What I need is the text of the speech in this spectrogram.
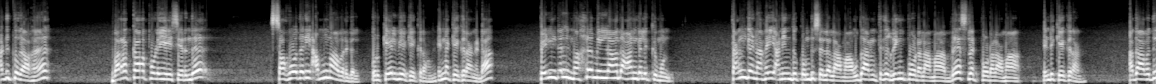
அடுத்ததாக வரக்கா புலையை சேர்ந்த சகோதரி அம்மா அவர்கள் ஒரு கேள்வியை கேட்கிறாங்க. என்ன கேட்கிறாங்கடா? பெண்கள் மகரம் இல்லாத ஆண்களுக்கு முன் தங்க நகை அணிந்து கொண்டு செல்லலாமா? உதாரணத்துக்கு ரிங் போடலாமா? பிரேஸ்லெட் போடலாமா? என்று கேட்கிறாங்க. அதாவது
